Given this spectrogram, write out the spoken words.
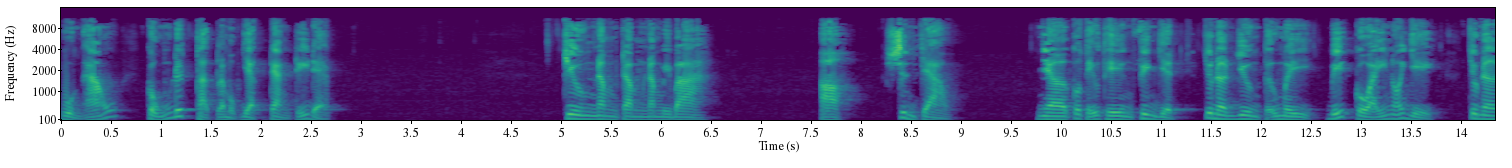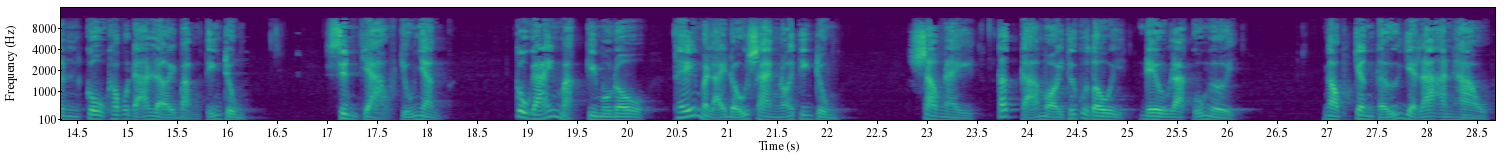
quần áo, cũng đích thật là một vật trang trí đẹp. Chương 553 À, xin chào. Nhờ cô Tiểu Thiên phiên dịch cho nên Dương Tử Mi biết cô ấy nói gì, cho nên cô không có trả lời bằng tiếng Trung. Xin chào chủ nhân. Cô gái mặc kimono thế mà lại đổi sang nói tiếng Trung. Sau này, tất cả mọi thứ của tôi đều là của người. Ngọc Chân Tử và La Anh Hào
